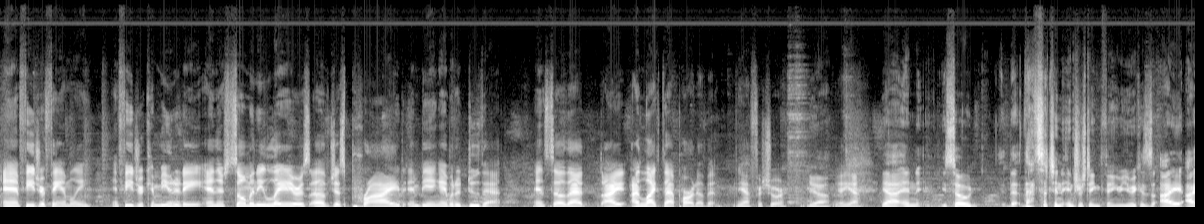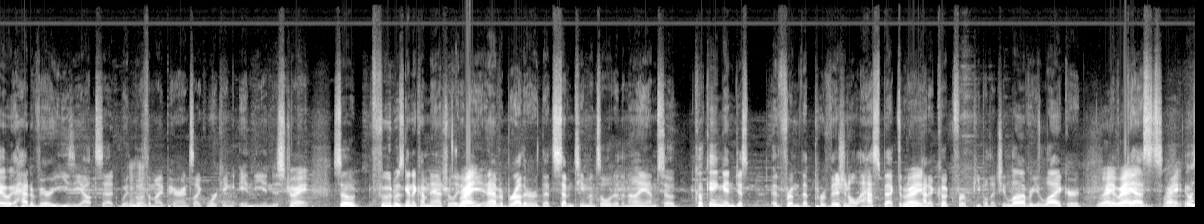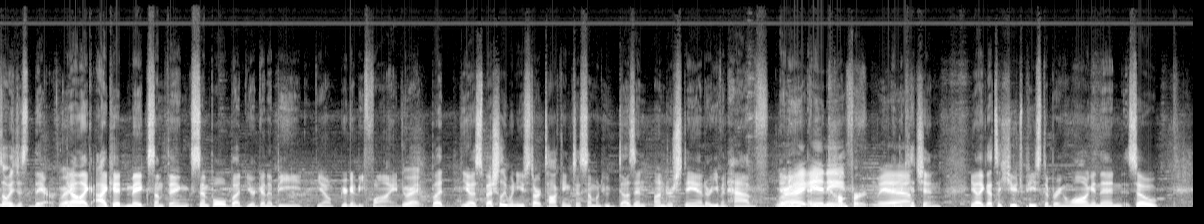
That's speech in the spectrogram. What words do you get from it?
and feed your family and feed your community. And there's so many layers of just pride in being able to do that. And so that I, I like that part of it. Yeah, for sure. Yeah. Yeah, yeah. Yeah, and so th- that's such an interesting thing you know, because I, I had a very easy outset with both of my parents like working in the industry. Mm-hmm. Right. So food was going to come naturally to Right. me, and I have a brother that's 17 months older than I am. So cooking and just from the provisional aspect of knowing how to cook for people that you love or you like or Right, have right, guests, right. it was always just there. You Right. know, like I could make something simple, but you're going to be, you know, you're going to be fine. Right. But you know, especially when you start talking to someone who doesn't understand or even have any, Right, any any- comfort in the kitchen, you know, like that's a huge piece to bring along. And then so,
